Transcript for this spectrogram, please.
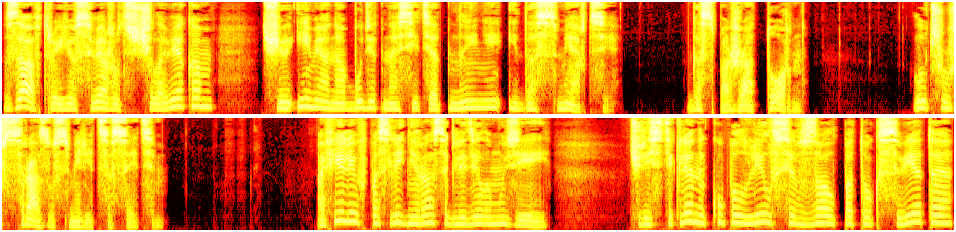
Завтра ее свяжут с человеком, чье имя она будет носить отныне и до смерти. Госпожа Торн. Лучше уж сразу смириться с этим. Офелия в последний раз оглядела музей. Через стеклянный купол лился в зал поток света,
